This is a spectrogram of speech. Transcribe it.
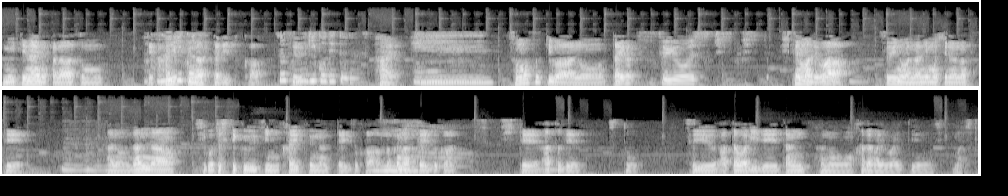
向いてないのかなと思って、痒くなったりとかそれ小麦粉でってことですか？はい。へー。その時は、あの、大学卒業ししてまでは、そういうのは何も知らなくて、あの、だんだん仕事してくるうちに痒くなったりとか、赤くなったりとかして、後で、ちょっと、そういう当たりであの、肌が弱いっていうのを知りました。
